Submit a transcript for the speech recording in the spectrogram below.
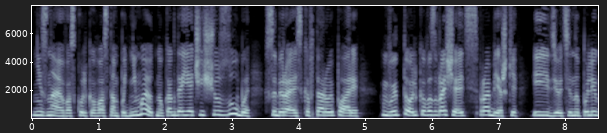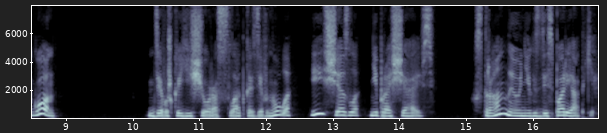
Не знаю, во сколько вас там поднимают, но когда я чищу зубы, собираясь ко второй паре, вы только возвращаетесь с пробежки и идете на полигон. Девушка еще раз сладко зевнула и исчезла, не прощаясь. Странные у них здесь порядки.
